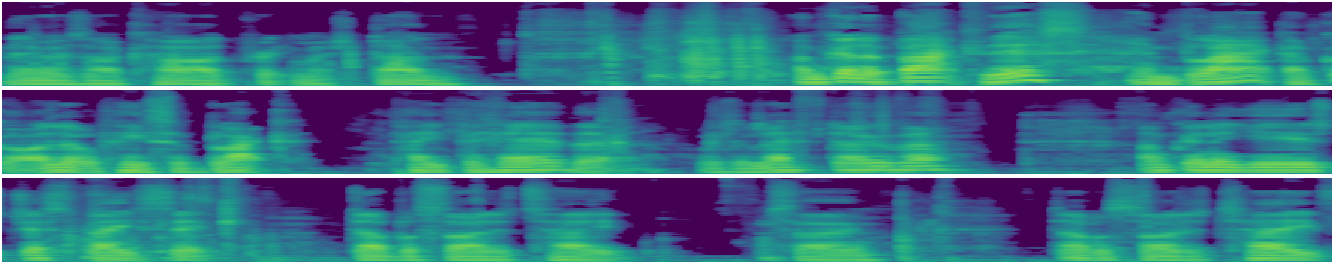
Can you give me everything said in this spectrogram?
there is our card pretty much done. I'm going to back this in black. I've got a little piece of black paper here that was a leftover. I'm going to use just basic double-sided tape. So double-sided tape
